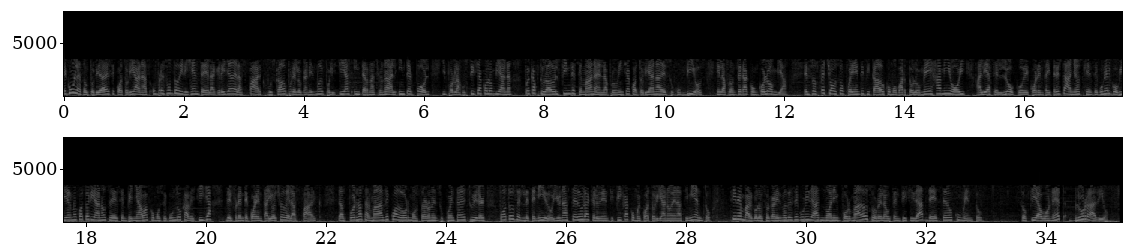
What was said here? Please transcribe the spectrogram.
Según las autoridades ecuatorianas, un presunto dirigente de la guerrilla de las FARC, buscado por el organismo de policías internacional Interpol y por la justicia colombiana, fue capturado el fin de semana en la provincia ecuatoriana de Sucumbíos, en la frontera con Colombia. El sospechoso fue identificado como Bartolomé Jamioy, alias El Loco, de 43 años, quien según el gobierno ecuatoriano se desempeñaba como segundo cabecilla del Frente 48 de las FARC. Las Fuerzas Armadas de Ecuador mostraron en su cuenta de Twitter fotos del detenido y una cédula que lo identifica como ecuatoriano de nacimiento. Sin embargo, los organismos de seguridad no han informado sobre la autenticidad de este documento. Sofía Bonet, Blue Radio.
